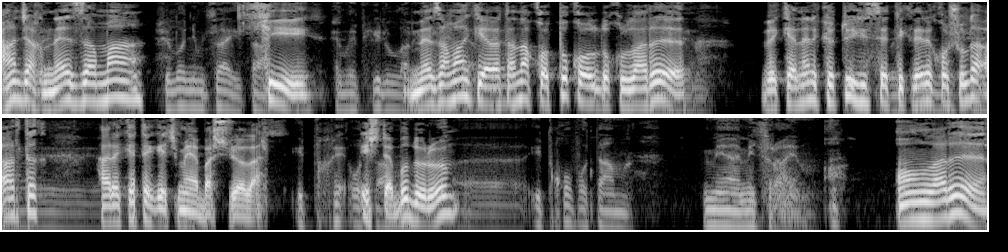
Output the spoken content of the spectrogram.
Ancak ne zaman ki ne zaman ki yaratana kopuk oldukları ve kendini kötü hissettikleri koşulda artık harekete geçmeye başlıyorlar. İşte bu durum onları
